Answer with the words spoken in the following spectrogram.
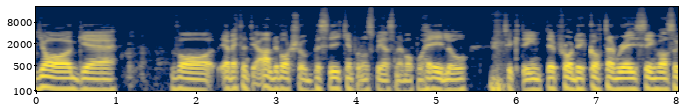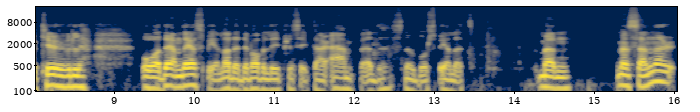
jag eh, var, jag vet inte, jag har aldrig varit så besviken på de spel som jag var på Halo. Tyckte inte Project Gotham Racing var så kul. Och det enda jag spelade, det var väl i princip det här Amped, snowboardspelet. Men, men sen när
